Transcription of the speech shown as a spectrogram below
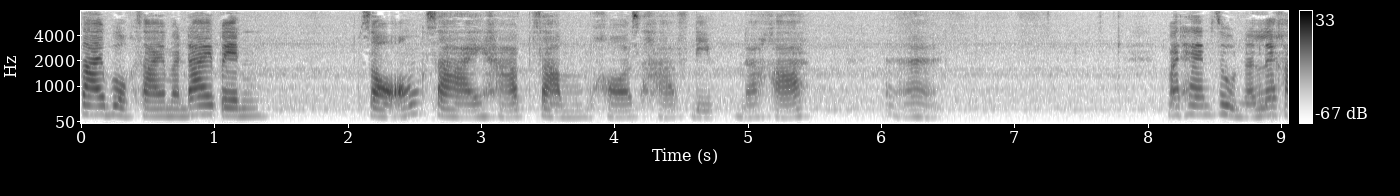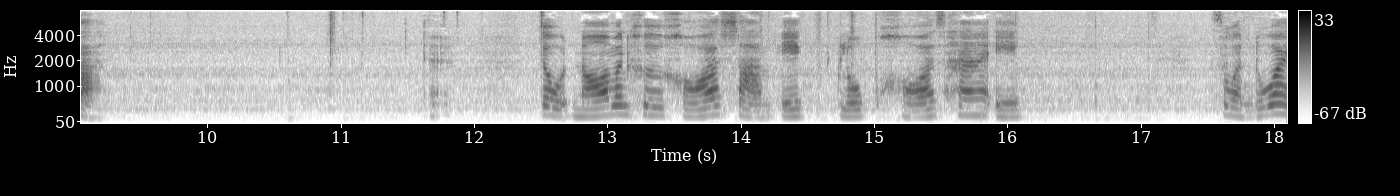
sin บวก sin มันได้เป็น2 sin half sum cos half dip นะคะอ่า มาแทนสูตรนั้นเลยค่ะ โจทย์เนาะมันคือ cos 3x ลบ cos 5x ส่วนด้วย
